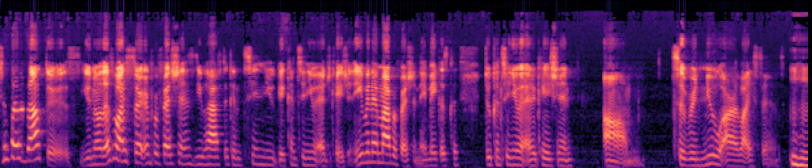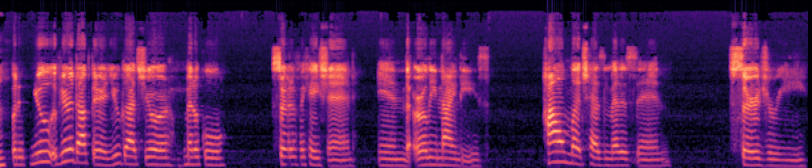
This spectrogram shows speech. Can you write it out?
Just like doctors, you know, that's why certain professions you have to continue get continuing education. Even in my profession, they make us do continuing education um, to renew our license. Mm-hmm. But if you if you're a doctor and you got your medical certification in the early '90s, how much has medicine surgery,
